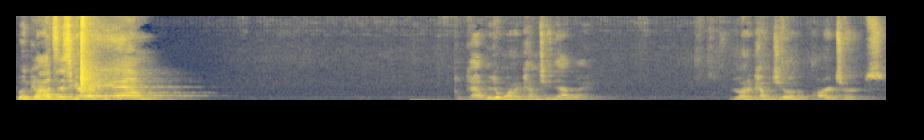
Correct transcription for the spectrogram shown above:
When God says, Here I am. But God, we don't want to come to you that way. We want to come to you on our terms,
